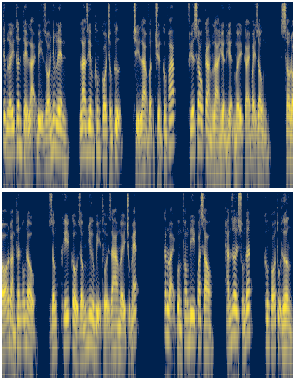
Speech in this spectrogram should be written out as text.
Tiếp lấy thân thể lại bị gió nhấc lên, la diêm không có chống cự, chỉ là vận chuyển công pháp phía sau càng là hiện hiện mấy cái vải rồng, sau đó đoàn thân ô m đầu, giống khí cầu giống như bị thổi ra mấy chục mét. Các loại cuồng phong đi qua sau, hắn rơi xuống đất, không có thụ thương.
